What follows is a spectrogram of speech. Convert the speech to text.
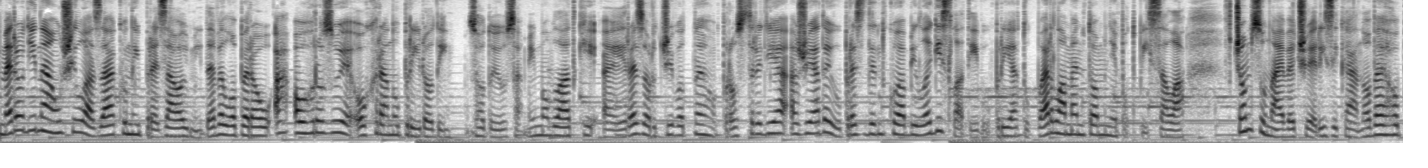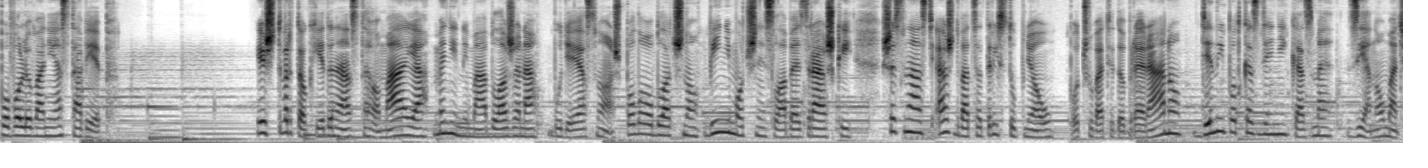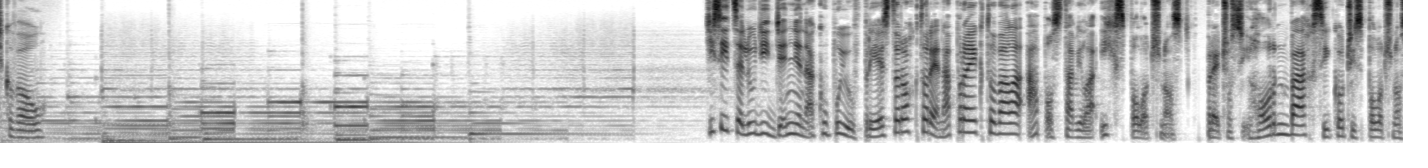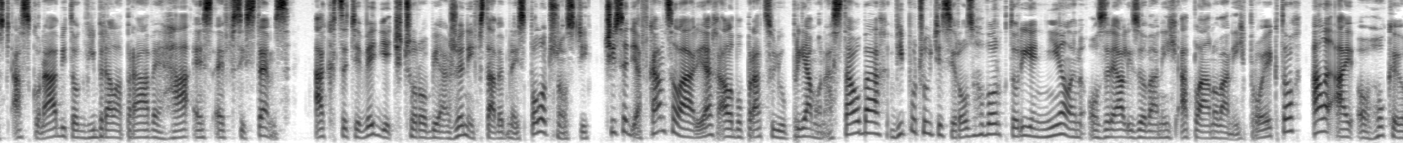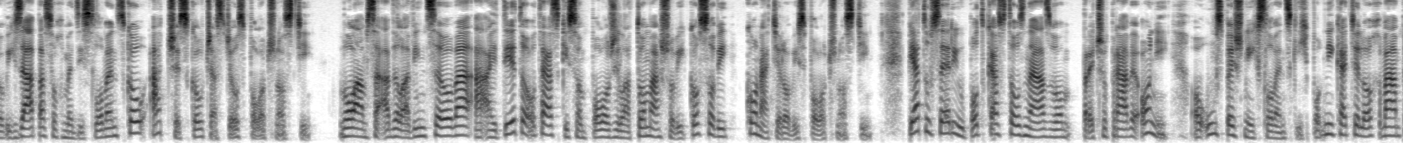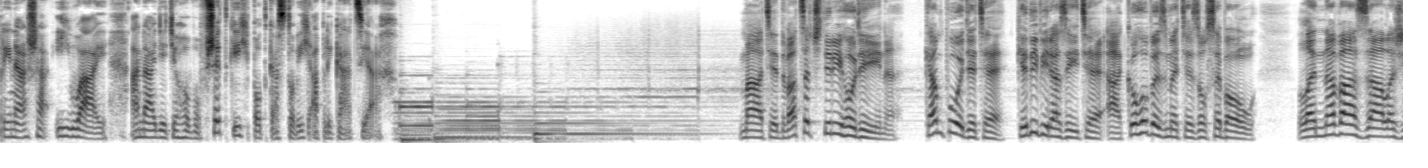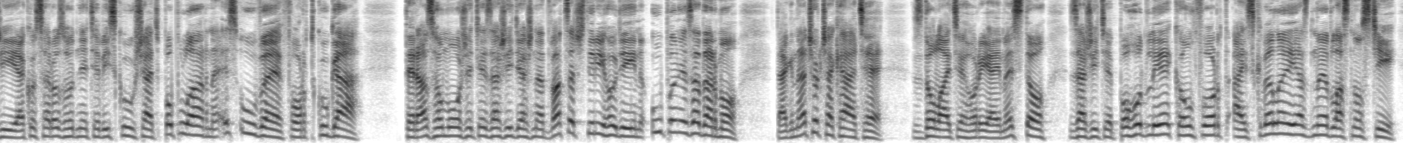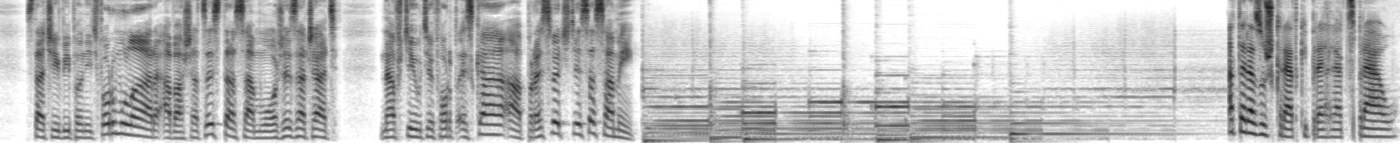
Zmerodina ušila zákony pre záujmy developerov a ohrozuje ochranu prírody. Zhodujú sa mimovládky aj rezort životného prostredia a žiadajú prezidentku, aby legislatívu prijatú parlamentom nepodpísala. V čom sú najväčšie riziká nového povoľovania stavieb? Je štvrtok 11. mája, meniny má Blažena. Bude jasno až polooblačno, výnimočne slabé zrážky, 16 až 23 stupňov. Počúvate Dobré ráno? Denný podcast denníka sme s Janou Maťkovou. Tisíce ľudí denne nakupujú v priestoroch, ktoré naprojektovala a postavila ich spoločnosť. Prečo si Hornbach, Siko či spoločnosť Asko Nábytok vybrala práve HSF Systems? Ak chcete vedieť, čo robia ženy v stavebnej spoločnosti, či sedia v kanceláriách alebo pracujú priamo na stavbách, vypočujte si rozhovor, ktorý je nielen o zrealizovaných a plánovaných projektoch, ale aj o hokejových zápasoch medzi slovenskou a českou časťou spoločnosti. Volám sa Adela Vinceová a aj tieto otázky som položila Tomášovi Kosovi, konateľovi spoločnosti. Piatú sériu podcastov s názvom Prečo práve oni? O úspešných slovenských podnikateľoch vám prináša EY a nájdete ho vo všetkých podcastových aplikáciách. Máte 24 hodín. Kam pôjdete, kedy vyrazíte a koho vezmete so sebou? Len na vás záleží, ako sa rozhodnete vyskúšať populárne SUV Ford Kuga – Teraz ho môžete zažiť až na 24 hodín úplne zadarmo. Tak na čo čakáte? Zdolajte hory aj mesto, zažite pohodlie, komfort aj skvelé jazdné vlastnosti. Stačí vyplniť formulár a vaša cesta sa môže začať. Navštívte Ford SK a presvedčte sa sami. A teraz už krátky prehľad správ.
